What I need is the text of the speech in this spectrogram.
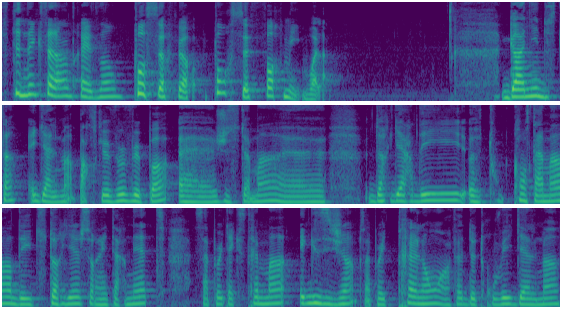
c'est une excellente raison pour se, pour se former. Voilà. Gagner du temps également, parce que veut, veut pas, euh, justement, euh, de regarder euh, constamment des tutoriels sur Internet, ça peut être extrêmement exigeant, ça peut être très long, en fait, de trouver également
